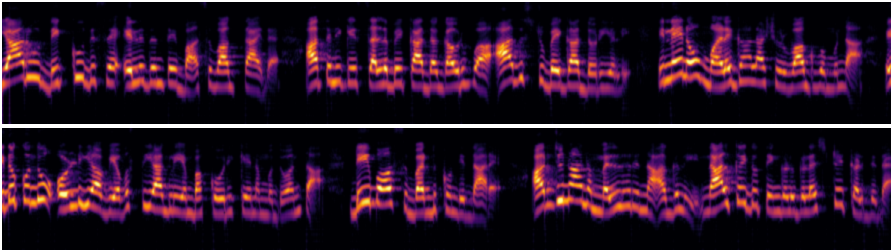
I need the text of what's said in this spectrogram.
ಯಾರೂ ದಿಕ್ಕು, ದಿಸೆ ಇಲ್ಲದಂತೆ ಭಾಸವಾಗ್ತಾ ಇದೆ. ಆತನಿಗೆ ಸಲ್ಲಬೇಕಾದ ಗೌರವ ಆದಷ್ಟು ಬೇಗ ದೊರೆಯಲಿ. ಇನ್ನೇನು ಮಳೆಗಾಲ ಶುರುವಾಗುವ ಮುನ್ನ ಇದಕ್ಕೊಂದು ಒಳ್ಳೆಯ ವ್ಯವಸ್ಥೆಯಾಗಲಿ ಎಂಬ ಕೋರಿಕೆ ನಮ್ಮದು ಅಂತ ಡಿ ಬಾಸ್ ಬರೆದುಕೊಂಡಿದ್ದಾರೆ. ಅರ್ಜುನ ನಮ್ಮೆಲ್ಲರನ್ನ ಅಗಲಿ ನಾಲ್ಕೈದು ತಿಂಗಳುಗಳಷ್ಟೇ ಕಳೆದಿದೆ.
